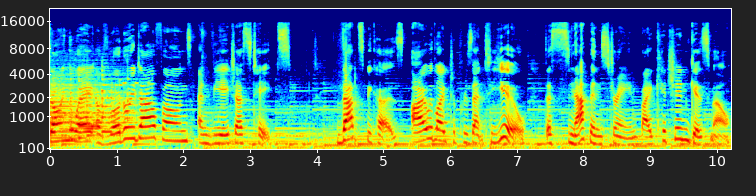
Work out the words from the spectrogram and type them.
going the way of rotary dial phones and VHS tapes. That's because I would like to present to you the Snap N Strain by Kitchen Gizmo.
